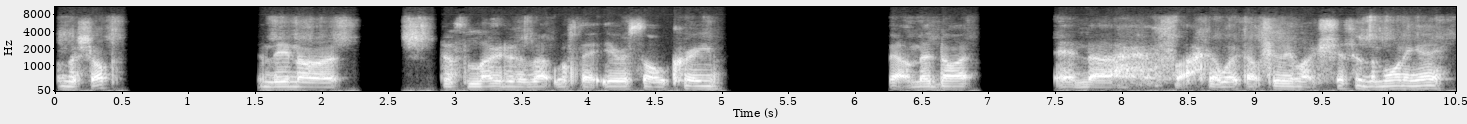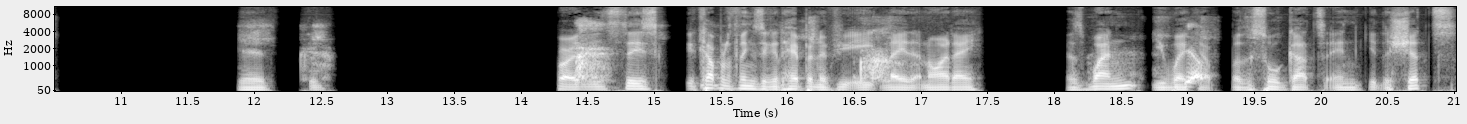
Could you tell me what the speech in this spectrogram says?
from the shop, and then I just loaded it up with that aerosol cream about midnight, and uh, fuck, I woke up feeling like shit in the morning, eh? Yeah. Bro, there's, there's a couple of things that could happen if you eat late at night, eh? There's one, you wake Yeah. up with a sore guts and get the shits.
